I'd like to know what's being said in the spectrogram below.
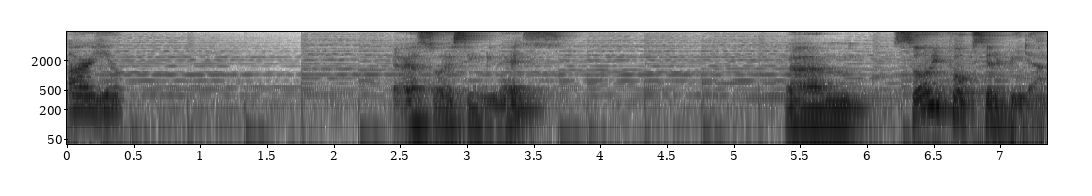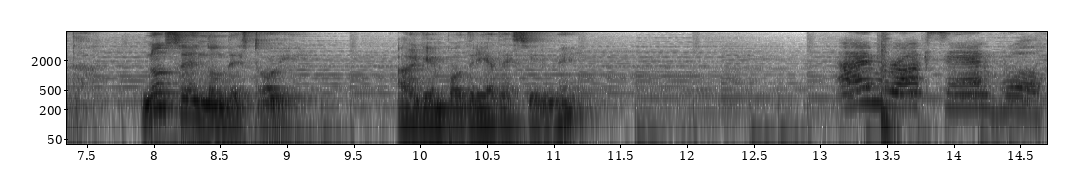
Hey, are you? ¿Eso es inglés? Am, soy Fox el Pirata. No sé en dónde estoy. ¿Alguien podría decirme? I'm Roxanne Wolf.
